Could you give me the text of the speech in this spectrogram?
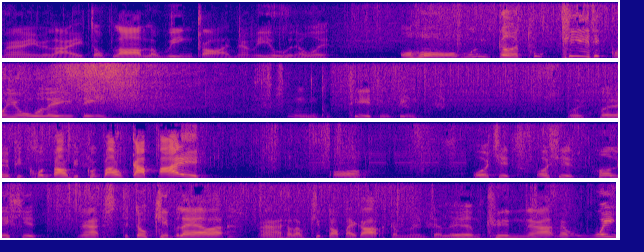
ไม่เป็นไรจบรอบแล้ววิ่งก่อนนะไม่อยู่แล้วเว้ย โอ้โห มึงเกิดทุกที่ที่กูอยู่เลยจริงๆทุกที่จริงๆเฮ้ยเฮ้ยผิดคนเป้าผิดคนเป้ากลับไป โอ้โอ้ชิตโอ้ชิต holy shit นะจะจบคลิปแล้วอะอ่าสำหรับคลิปต่อไปก็กำลังจะเริ่มขึ้นนะ แล้ววิ่ง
